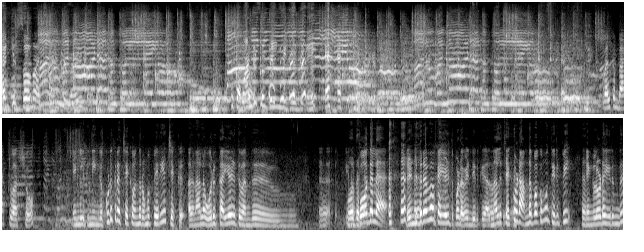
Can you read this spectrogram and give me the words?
தேங்க்யூ ஸோ மச் பருவ நாடகம் சொல்லையோ wonderful being with you today. Welcome back to our show எங்களுக்கு நீங்க கொடுக்குற செக் வந்து ரொம்ப பெரிய செக் அதனால ஒரு கையெழுத்து வந்து போதல. ரெண்டு தடவை கையெழுத்து போட வேண்டியிருக்கு. அதனால செக்கோட அந்த பக்கமும் திருப்பி எங்களோட இருந்து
